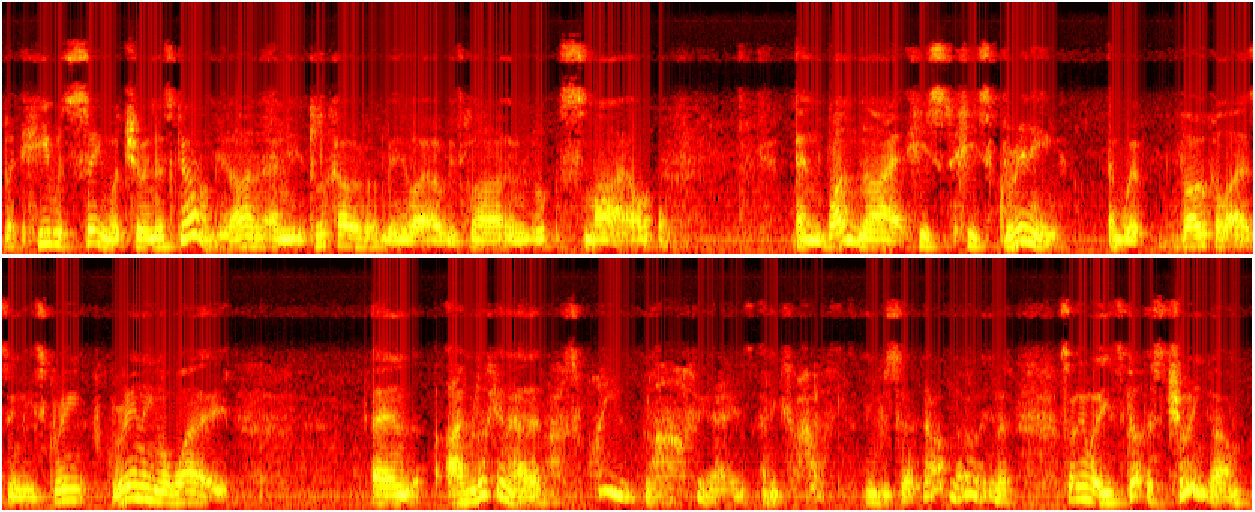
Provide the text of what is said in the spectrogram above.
But he would sing with chewing his gum, you know, and, and he'd look over at me like oh, over his glass and smile. And one night he's he's grinning, and we're vocalizing. He's grin, grinning away, and I'm looking at him. I said, "What are you laughing at?" And he's oh, he was going, "No, no." You know. So anyway, he's got this chewing gum,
